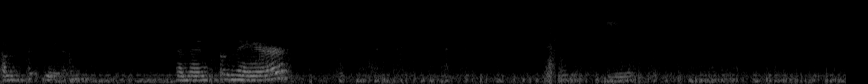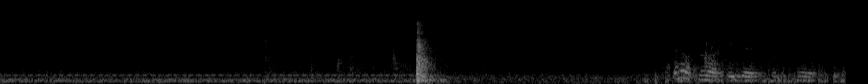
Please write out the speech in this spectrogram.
comes between them. And then from there. I don't know what you did from here to here.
